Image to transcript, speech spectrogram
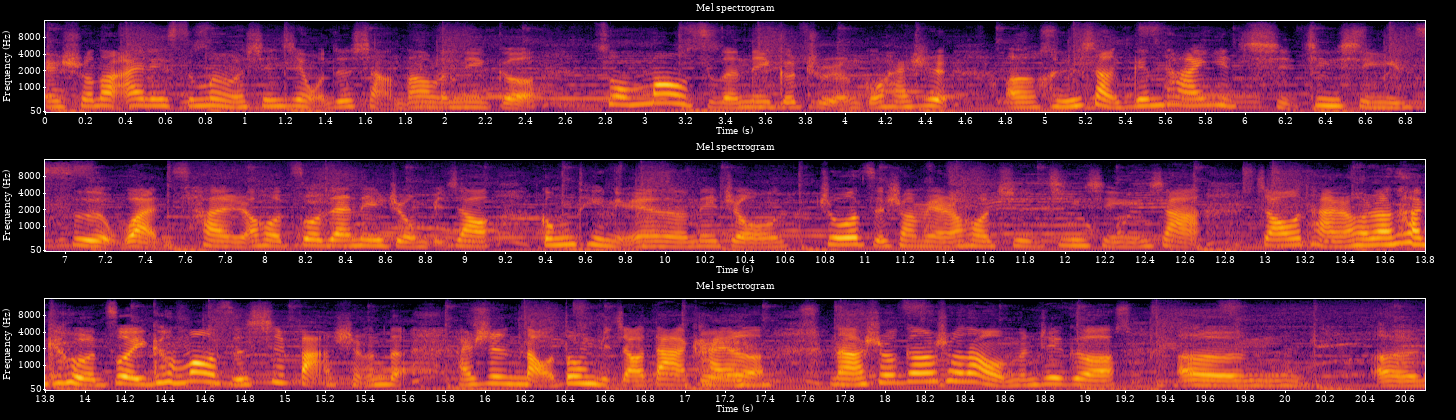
哎，说到《爱丽丝梦游仙境》，我就想到了那个做帽子的那个主人公，还是呃很想跟他一起进行一次晚餐，然后坐在那种比较宫廷里面的那种桌子上面，然后去进行一下交谈，然后让他给我做一个帽子戏法什么的，还是脑洞比较大开了。那说刚刚说到我们这个，嗯嗯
